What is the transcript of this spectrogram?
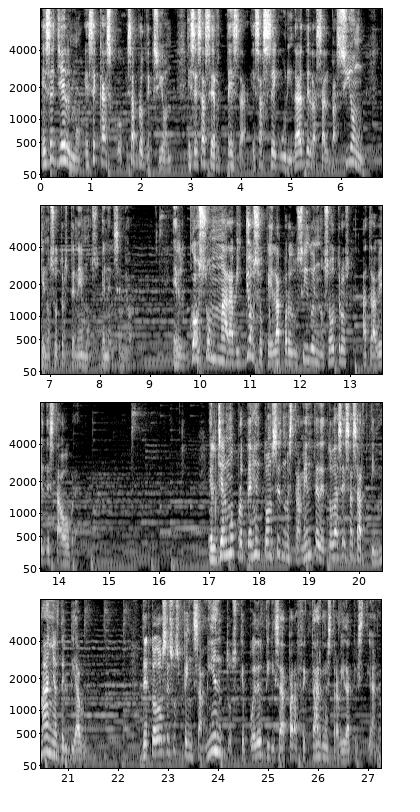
ese yelmo, ese casco, esa protección, es esa certeza, esa seguridad de la salvación que nosotros tenemos en el Señor. El gozo maravilloso que Él ha producido en nosotros a través de esta obra. El yelmo protege entonces nuestra mente de todas esas artimañas del diablo, de todos esos pensamientos que puede utilizar para afectar nuestra vida cristiana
